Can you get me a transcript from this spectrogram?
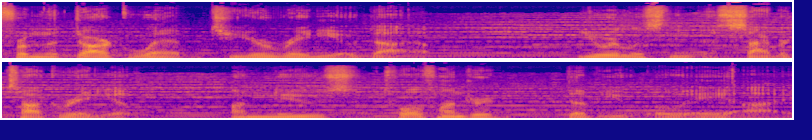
From the dark web to your radio dial, you are listening to Cyber Talk Radio on News 1200 WOAI.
